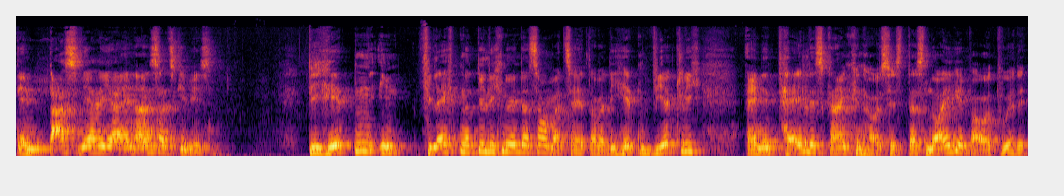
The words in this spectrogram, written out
Denn das wäre ja ein Ansatz gewesen. Die hätten, in, vielleicht natürlich nur in der Sommerzeit, aber die hätten wirklich einen Teil des Krankenhauses, das neu gebaut wurde,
